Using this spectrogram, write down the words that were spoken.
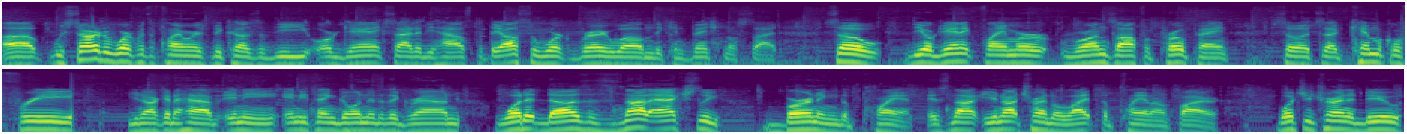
Uh, we started to work with the flamers because of the organic side of the house, but they also work very well on the conventional side. So the organic flamer runs off of propane, so it's a chemical free. You're not gonna have any anything going into the ground. What it does is it's not actually burning the plant. It's not, you're not trying to light the plant on fire. What you're trying to do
